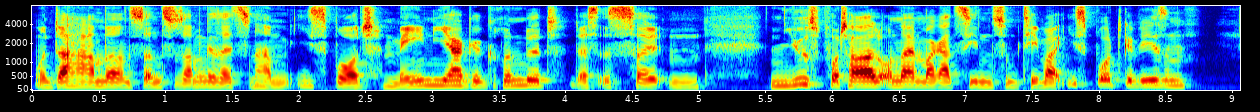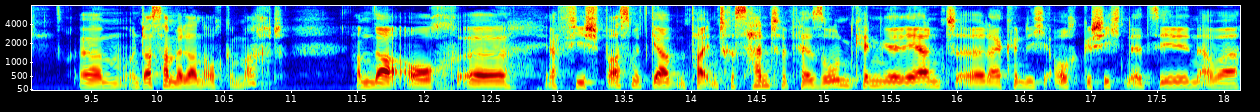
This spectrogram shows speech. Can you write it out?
Und da haben wir uns dann zusammengesetzt und haben E-Sport Mania gegründet. Das ist halt ein Newsportal, Online-Magazin zum Thema E-Sport gewesen. Ähm, und das haben wir dann auch gemacht. Haben da auch äh, ja, viel Spaß mit gehabt, ein paar interessante Personen kennengelernt. Äh, da könnte ich auch Geschichten erzählen, aber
